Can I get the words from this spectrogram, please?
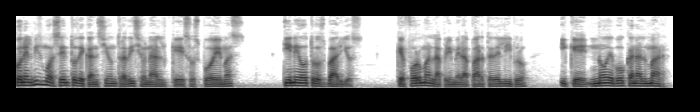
Con el mismo acento de canción tradicional que esos poemas, tiene otros varios, que forman la primera parte del libro y que no evocan al mar,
